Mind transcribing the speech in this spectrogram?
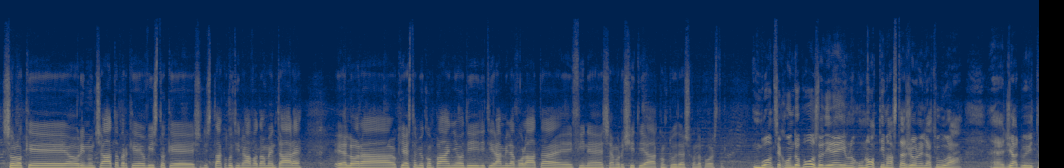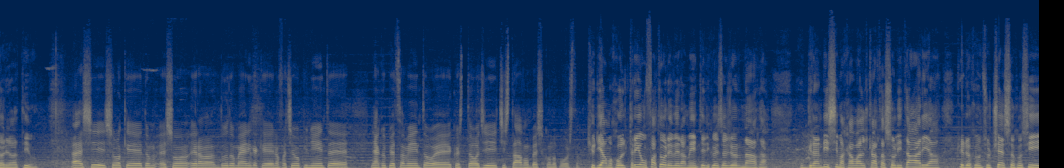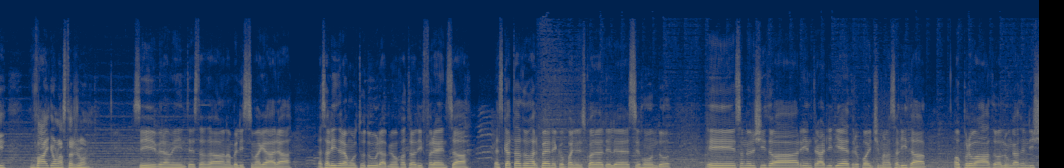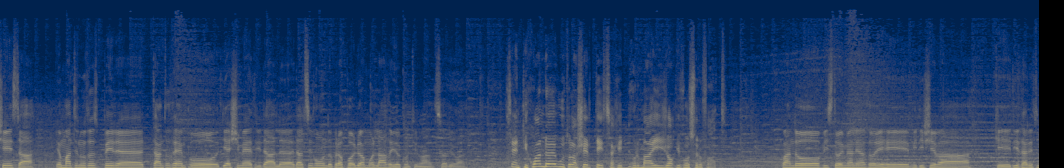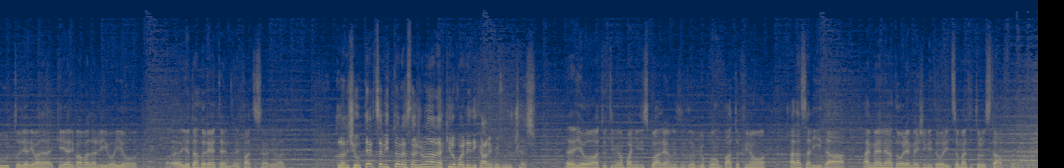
solo che ho rinunciato perché ho visto che il distacco continuava ad aumentare e allora ho chiesto al mio compagno di, di tirarmi la volata e infine siamo riusciti a concludere al secondo posto. Un buon secondo posto, direi un'ottima stagione la tua, eh, già due vittorie all'attivo. Eh sì, solo che eh, era due domeniche che non facevo più niente, neanche il piazzamento e quest'oggi ci stava un bel secondo posto. Chiudiamo col trionfatore veramente di questa giornata, grandissima cavalcata solitaria, credo che un successo così valga una stagione. Sì, veramente, è stata una bellissima gara, la salita era molto dura, abbiamo fatto la differenza, è scattato Carpene, compagno di squadra del secondo e sono riuscito a rientrargli dietro, poi in cima alla salita ho provato, ho allungato in discesa e ho mantenuto per eh, tanto tempo 10 metri dal, dal secondo, però poi lui ha mollato e io ho continuato, sono arrivato. Senti, quando hai avuto la certezza che ormai i giochi fossero fatti? Quando ho visto il mio allenatore che mi diceva che di dare tutto, di arrivare, che arrivava all'arrivo, io eh, gli ho dato retta e infatti sono arrivato. Allora dicevo, terza vittoria stagionale, a chi lo vuoi dedicare questo successo? Eh, io a tutti i miei compagni di squadra hanno tenuto il gruppo compatto fino alla salita, ai miei allenatori, ai miei genitori, insomma a tutto lo staff.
